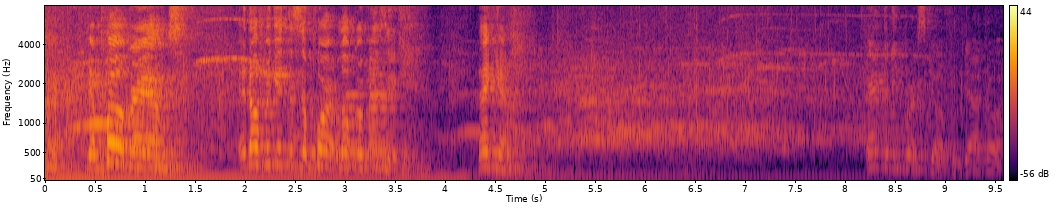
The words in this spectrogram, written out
your, programs. And don't forget to support local music. Thank you. Anthony Briscoe from down north.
